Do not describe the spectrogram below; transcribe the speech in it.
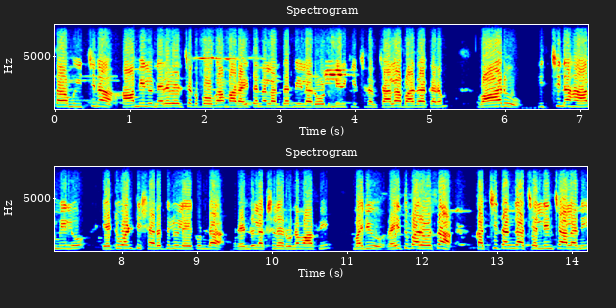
తాము ఇచ్చిన హామీలు నెరవేర్చకపోగా మా రైతన్నలందరినీ ఇలా రోడ్డు మీదకి ఇచ్చడం చాలా బాధాకరం. వారు ఇచ్చిన హామీలు ఎటువంటి షరతులు లేకుండా రెండు లక్షల రుణమాఫీ మరియు రైతు భరోసా ఖచ్చితంగా చెల్లించాలని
